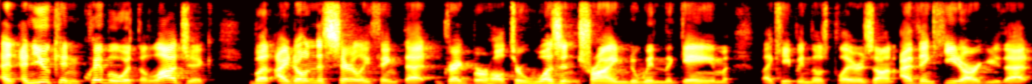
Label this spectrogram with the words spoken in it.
And, and you can quibble with the logic, but I don't necessarily think that Greg Berhalter wasn't trying to win the game by keeping those players on. I think he'd argue that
